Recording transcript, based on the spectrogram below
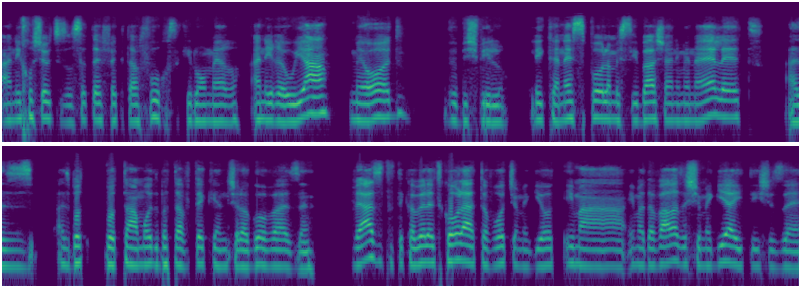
אני חושבת שזה עושה את האפקט ההפוך, זה כאילו אומר, אני ראויה מאוד, ובשביל להיכנס פה למסיבה שאני מנהלת, אז, אז בוא, בוא תעמוד בתו תקן של הגובה הזה. ואז אתה תקבל את כל ההטבות שמגיעות עם, ה, עם הדבר הזה שמגיע איתי, שזה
